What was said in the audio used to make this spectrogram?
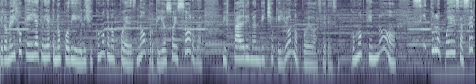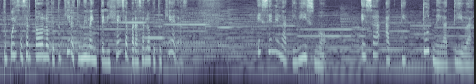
Pero me dijo que ella creía que no podía. Yo le dije, ¿cómo que no puedes? No, porque yo soy sorda. Mis padres me han dicho que yo no puedo hacer eso. ¿Cómo que no? Sí, tú lo puedes hacer. Tú puedes hacer todo lo que tú quieras. Tienes la inteligencia para hacer lo que tú quieras. Ese negativismo, esa actitud negativa,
